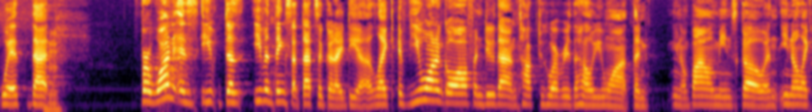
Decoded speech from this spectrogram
with that? Mm-hmm. For one, is does even thinks that that's a good idea. Like if you want to go off and do that and talk to whoever the hell you want, then you know by all means go. And you know like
